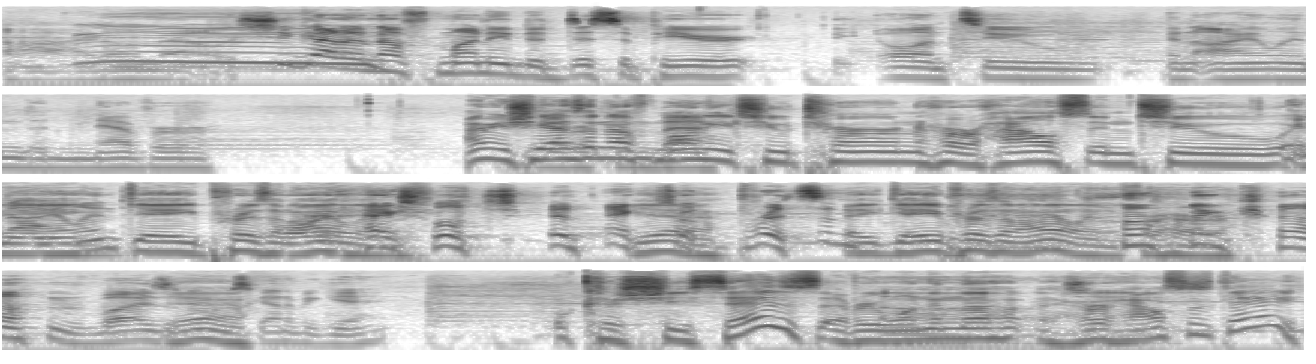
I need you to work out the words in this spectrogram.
I don't know. She got enough money to disappear onto an island and never I mean, she has enough money back. to turn her house into An a island? gay prison or island. an actual, an actual yeah, prison. a gay prison island for her. oh my god, why is it Yeah. always gotta be gay? Because she says everyone in the Oh, her geez. house is gay.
